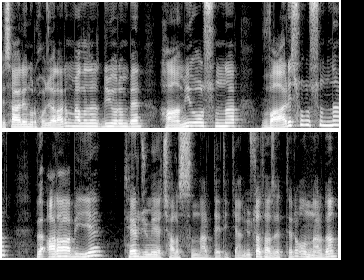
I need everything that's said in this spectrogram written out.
Risale-i Nur hocaların malıdır diyorum ben. Hami olsunlar, varis olsunlar ve Arabiye tercümeye çalışsınlar dedik. Yani Üstad Hazretleri onlardan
